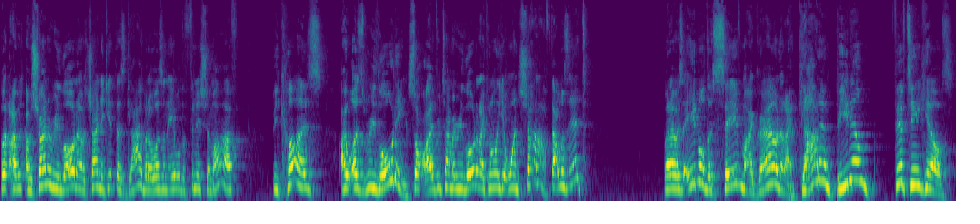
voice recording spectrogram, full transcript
But I was, I was trying to reload and I was trying to get this guy, but I wasn't able to finish him off because I was reloading. So every time I reloaded, I could only get one shot off. That was it. But I was able to save my ground and I got him, beat him. 15 kills.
